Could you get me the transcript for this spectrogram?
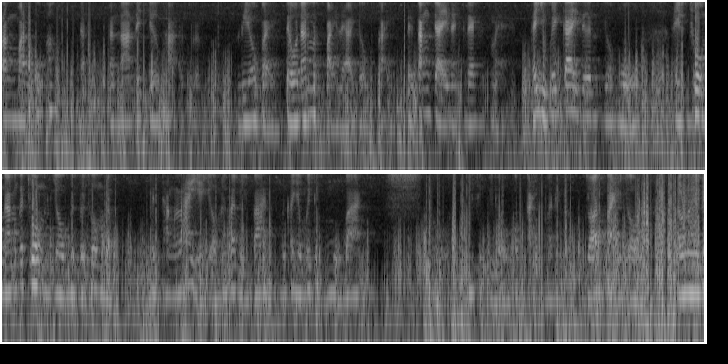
ตั้งมั่นปุ๊บเอ้านานๆได้เจอพระเลี้ยวไป อยู่ใกล้ๆเดินโยมโอ้ไอช่วงนั้นมันก็ช่วงโยมเป็นช่วงแบบเป็นทางไล่อะโยมไม่ค่อยมีบ้าน มันก็ยังไม่ถึงหมู่บ้านยี่สิบกิโลก็ไกลมาเลยย้อนไปโยมเราเลยไป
